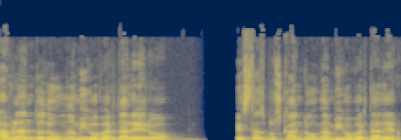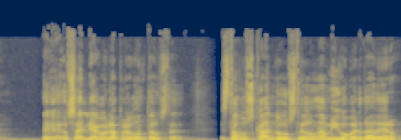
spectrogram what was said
Hablando de un amigo verdadero, ¿estás buscando un amigo verdadero? Eh, o sea, le hago la pregunta a usted. ¿Está buscando usted un amigo verdadero?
